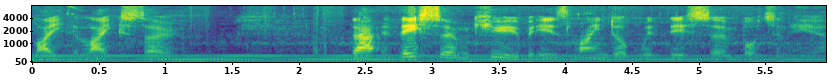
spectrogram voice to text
like like so. That this um, cube is lined up with this um, button here,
